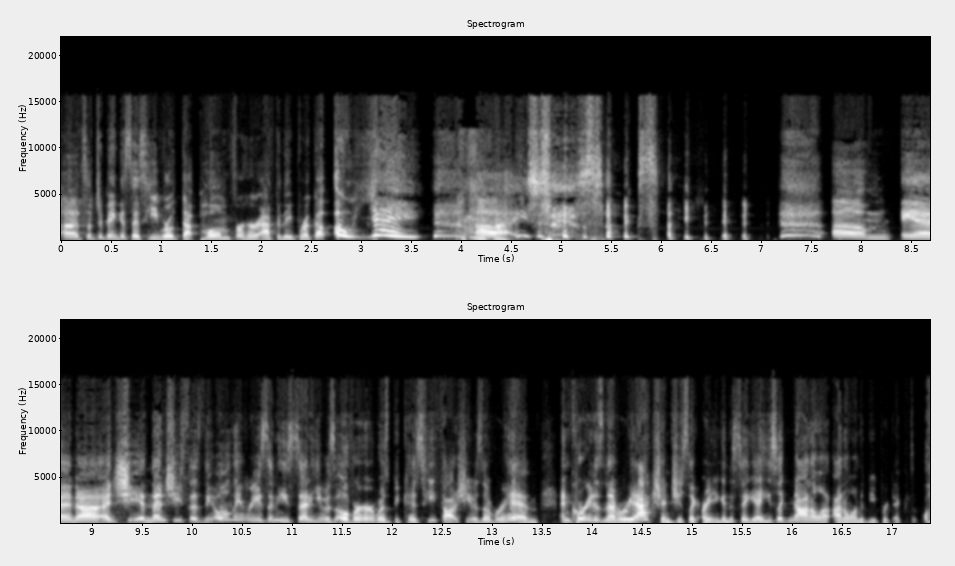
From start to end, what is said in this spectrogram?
Uh, so Topanga says he wrote that poem for her after they broke up. Oh, yay! Uh, he's just he's so excited. Um, and uh, and she and then she says the only reason he said he was over her was because he thought she was over him. And Corey doesn't have a reaction. She's like, "Aren't you going to say yeah?" He's like, "No, I don't want. I don't want to be predictable."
